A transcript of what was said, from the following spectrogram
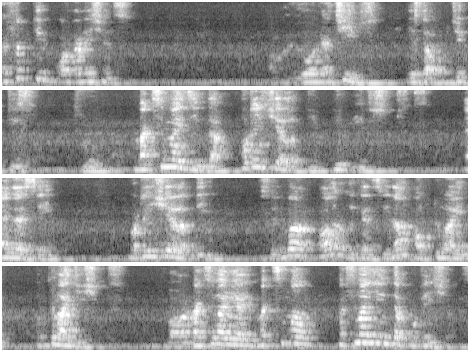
effective organizations what achieves is the objectives through maximizing the potential of the people resources. As I say, potential of the silver, or we can see the optimi- optimizations or maximizing maximum maximizing the potentials.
